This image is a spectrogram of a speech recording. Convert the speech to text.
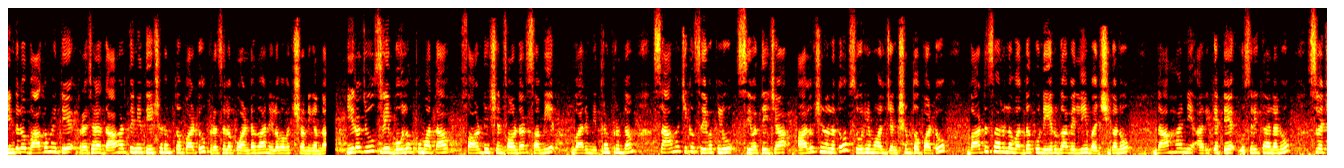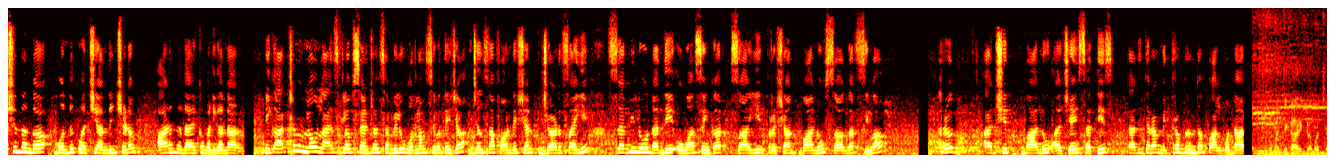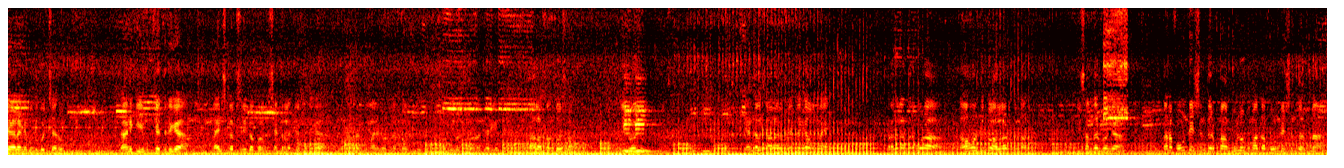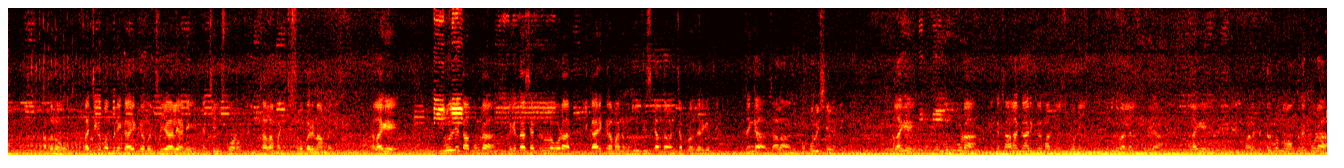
ఇందులో భాగమైతే ప్రజల దాహార్తిని తీర్చడంతో పాటు ప్రజలకు అండగా నిలవవచ్చని అన్నారు. ఈరోజు శ్రీ భూలోకమాత ఫౌండేషన్ ఫౌండర్ సమీర్ వారి మిత్ర బృందం సామాజిక సేవకులు శివతేజ ఆలోచనలతో సూర్యమహల్ జంక్షన్తో పాటు బాటసారుల వద్దకు నేరుగా వెళ్ళి మజ్జిగను దాహాన్ని అరికట్టే ఉసిరికాయలను స్వచ్ఛందంగా ముందుకు వచ్చి అందించడం ఆనందదాయకమని అన్నారు. ఈ కార్యక్రమంలో లయన్స్ క్లబ్ సెంట్రల్ సభ్యులు ఉర్లం శివతేజ జల్సా ఫౌండేషన్ జాడ సాయి సభ్యులు నంది ఉమాశంకర్ సాయి ప్రశాంత్ భాను సాగర్ శివ హృద్ అజిత్ బాలు అజయ్ సతీష్ తదితర మిత్ర బృందం పాల్గొన్నారు. మంచి కార్యక్రమం చేయాలని ముందుకొచ్చారు. దానికి ముఖ్య అతిథిగా లయన్స్ క్లబ్ శ్రీకాకుళం సెంట్రల్ అధ్యక్షుడిగా ఒక నన్ను ఈరోజు జరిగింది. చాలా సంతోషం. ఈరోజు సందర్భంగా తన ఫౌండేషన్ తరఫున భూలోకమాత ఫౌండేషన్ తరఫున అతను మజ్జిగ పంపిణీ కార్యక్రమం చేయాలి అని నిశ్చయించుకోవడం చాలా మంచి శుభపరిణామం ఇది. అలాగే ఈరోజే కాకుండా మిగతా సెంటర్లో కూడా ఈ కార్యక్రమాన్ని ముందుకు తీసుకెళ్తామని చెప్పడం జరిగింది. నిజంగా చాలా గొప్ప విషయం ఇది. అలాగే ముందు కూడా ఇంకా చాలా కార్యక్రమాలు చేసుకొని ముందుకు వెళ్ళాల్సిందిగా అలాగే వాళ్ళ మిత్ర బృందం అంతటి కూడా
